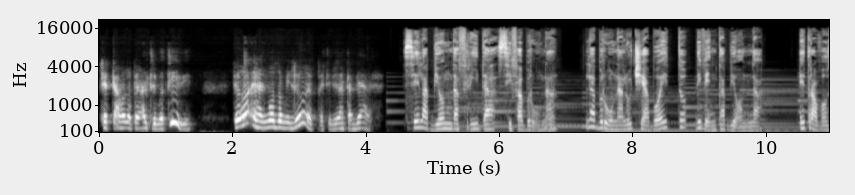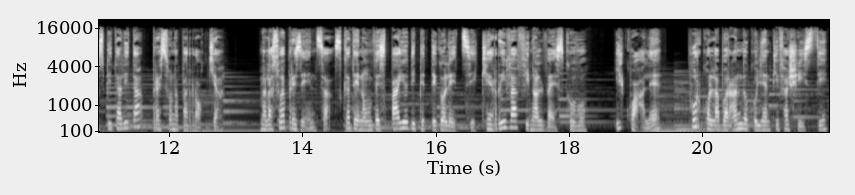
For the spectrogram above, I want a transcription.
cercavano per altri motivi. Però era il modo migliore perché bisogna cambiare. Se la bionda Frida si fa bruna, la bruna Lucia Boetto diventa bionda e trova ospitalità presso una parrocchia. Ma la sua presenza scatena un vespaio di pettegolezzi che arriva fino al vescovo, il quale, pur collaborando con gli antifascisti,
